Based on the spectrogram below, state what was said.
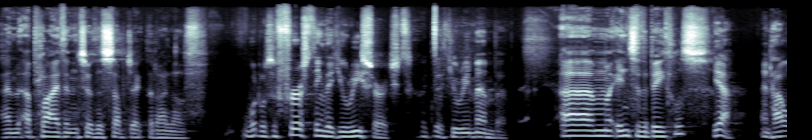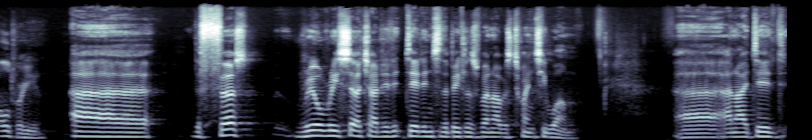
and apply them to the subject that I love. What was the first thing that you researched that you remember? Um, into the Beatles. Yeah. And how old were you? Uh, the first real research I did, did into the Beatles when I was 21. Uh, and I did,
